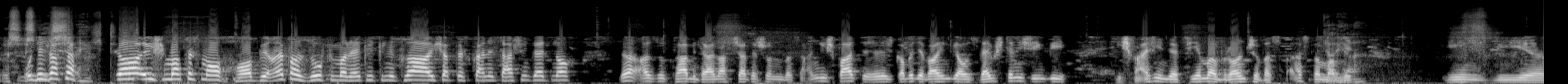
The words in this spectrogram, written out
Und er, schlecht. ja, ich mach das mal auch Hobby, einfach so für meine Enkelkinder. Klar, ich habe das kleine Taschengeld noch. Ne, also klar, mit 83 hat er schon was angespart. Äh, Ich glaube, der war irgendwie auch selbstständig, irgendwie, ich weiß nicht, in der Firma Branche, was war das Ja, nochmal mit? ja. Irgendwie, äh,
